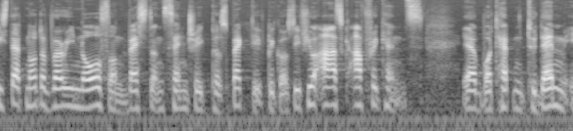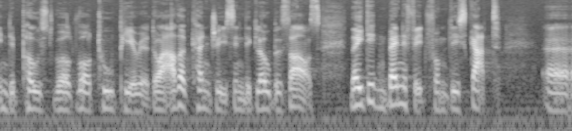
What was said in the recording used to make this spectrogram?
is that not a very northern, western-centric perspective? Because if you ask Africans yeah, what happened to them in the post-World War II period or other countries in the global south. They didn't benefit from this GATT uh,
